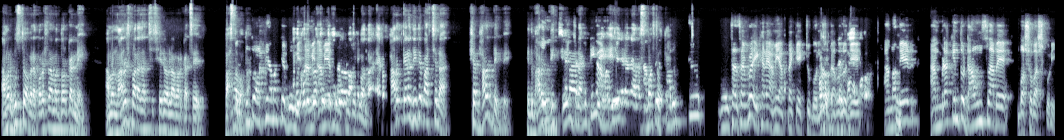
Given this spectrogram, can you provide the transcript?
আমার বুঝতে হবে না পড়াশোনা আমার দরকার নেই। আমার মানুষ মারা যাচ্ছে সেটা হলো আমার কাছে বাস্তবতা। কিন্তু আপনি আমাকে বলি আমি আমি। এখন ভারত কেন দিতে পারছে না সে ভারত দেখবে। কিন্তু ভারত দিচ্ছে না এখানে আমি আপনাকে একটু বলি সেটা হলো যে হ্যাঁ, আমাদের আমরা কিন্তু ডাউন স্ল্যাবে বসবাস করি।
